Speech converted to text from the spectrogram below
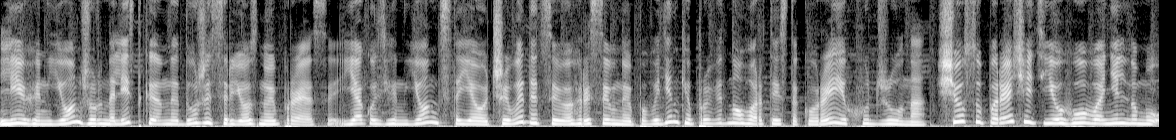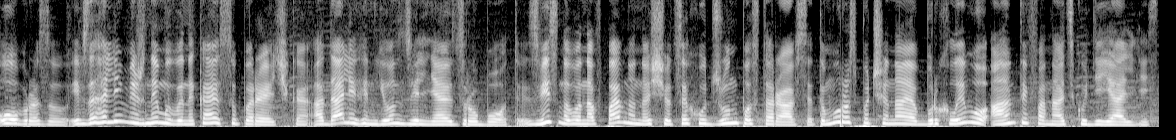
Лі Ген Йон, журналістка не дуже серйозної преси. Якось Ген Йон стає очевидицею агресивної поведінки провідного артиста Кореї Худжуна, що суперечить його ванільному образу, і взагалі між ними виникає суперечка. А далі Геньйон звільняють з роботи. Звісно, вона впевнена, що це Худжун постарався, тому розпочинає бурхливу антифанатську діяльність.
